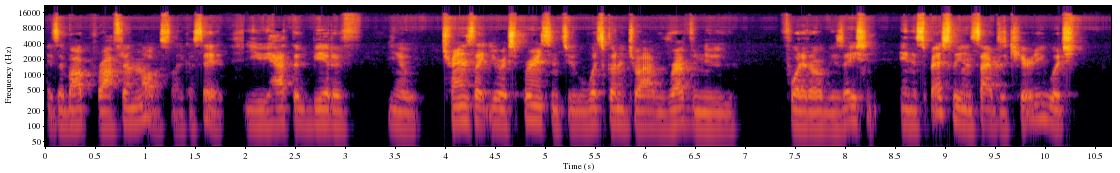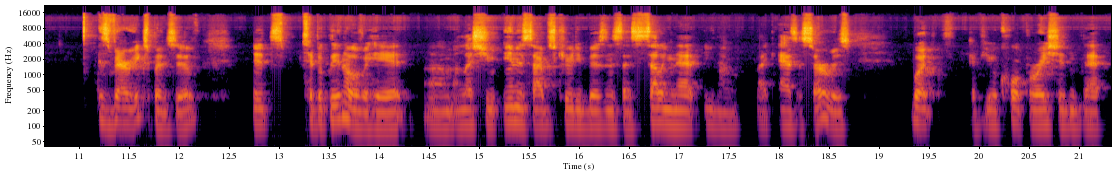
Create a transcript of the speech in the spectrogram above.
It's about profit and loss. Like I said, you have to be able to, you know, translate your experience into what's going to drive revenue for that organization. And especially in cybersecurity, which is very expensive, it's typically an overhead, um, unless you're in a cybersecurity business that's selling that, you know, like as a service. But if you're a corporation that,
